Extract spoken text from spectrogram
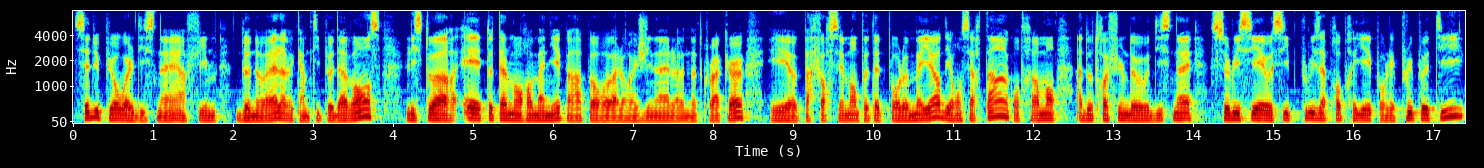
C'est du pur Walt Disney, un film de Noël avec un petit peu d'avance. L'histoire est totalement remaniée par rapport à l'original Nutcracker et euh, pas forcément peut-être pour le meilleur, diront certains. Contrairement à d'autres films de Disney, celui-ci est aussi plus approprié pour les plus petits,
